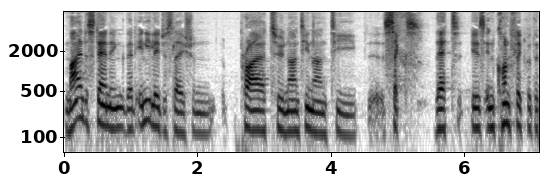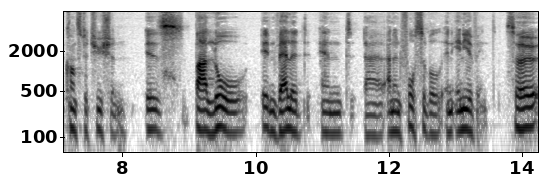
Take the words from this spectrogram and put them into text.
My understanding that any legislation prior to 1996 that is in conflict with the Constitution is by law invalid and uh, unenforceable in any event. So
